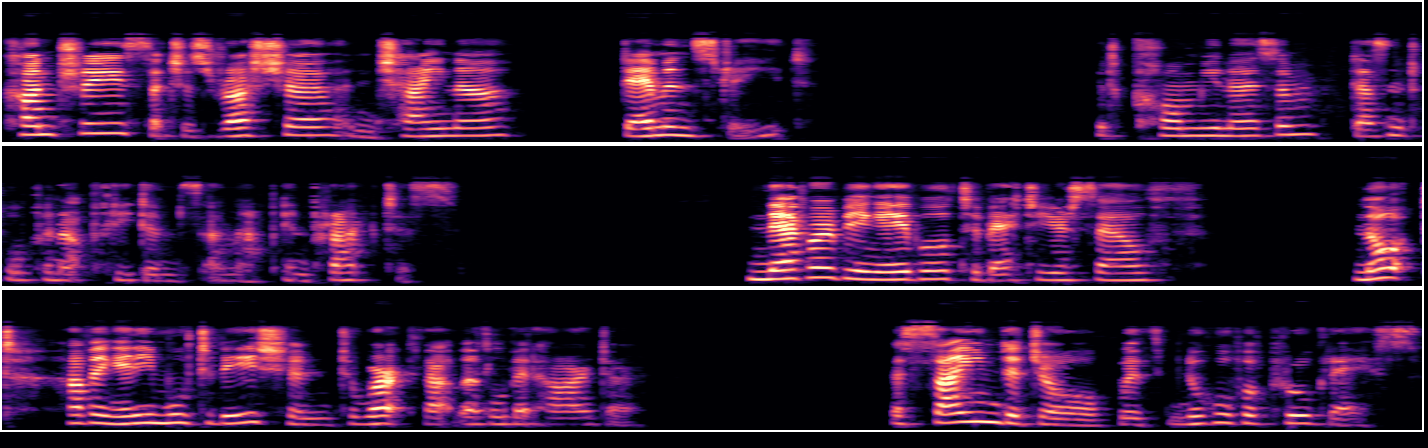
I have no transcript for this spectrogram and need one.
countries such as Russia and China demonstrate that communism doesn't open up freedoms in practice. Never being able to better yourself, not having any motivation to work that little bit harder, assigned a job with no hope of progress.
